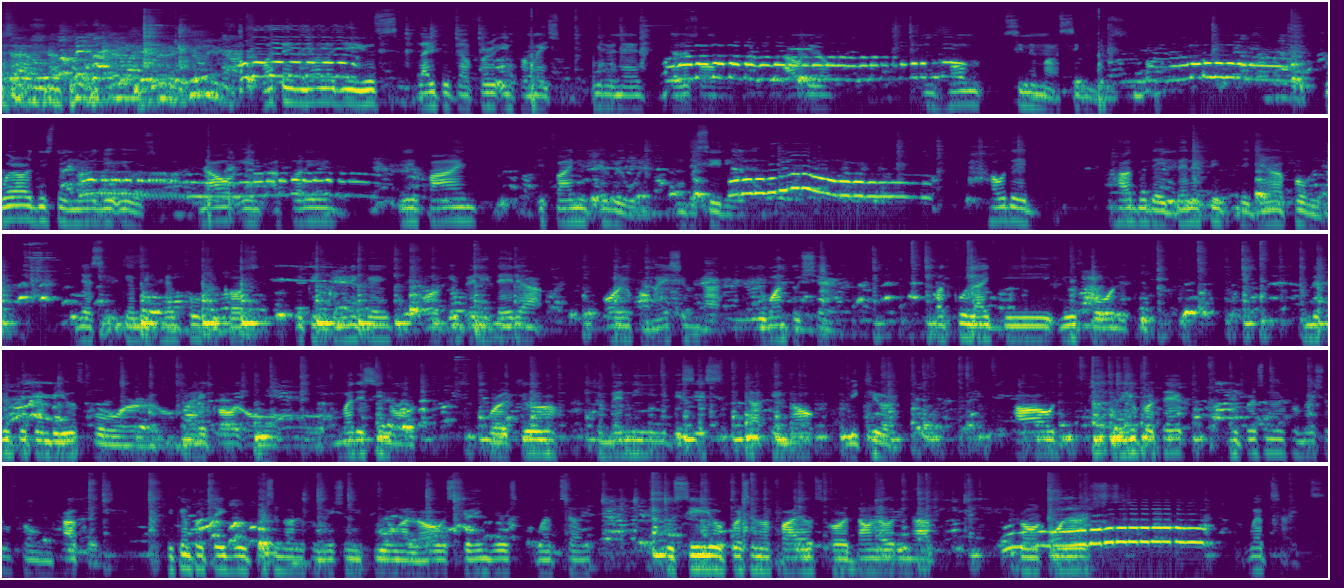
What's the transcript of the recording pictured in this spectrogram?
What technology use like to transfer information? Internet, telephone, audio, and home cinema signals. Where are these technology used? Now in actuality they find they find it everywhere in the city. How they how do they benefit the general public? Yes, it can be helpful because you can communicate or give any data or information that you want to share. What could like be used for the future? In the future can be used for medical or medicine or for a cure to many diseases that cannot be cured. How do you protect your personal information from hackers? You can protect your personal information if you don't allow strangers' website to see your personal files or downloading apps from other websites.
